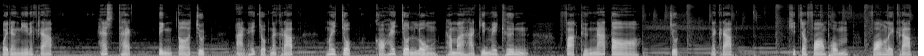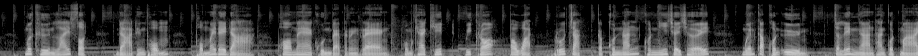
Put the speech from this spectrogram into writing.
ไว้ดังนี้นะครับ Hashtag ติ่งต่อจุด อ่านให้จบนะครับ ไม่จบขอให้จนลงทำมาหากินไม่ขึ้น ฝากถึงหน้าตอจุดนะครับ คิดจะฟ้องผม ฟ้องเลยครับ เมื่อคืนไลฟ์สด ด่าถึงผม ผมไม่ได้ด่า พ่อแม่คุณแบบแรงๆ ผมแค่คิด วิเคราะห์ ประวัติ รู้จักกับคนนั้นคนนี้เฉยๆ เหมือนกับคนอื่น จะเล่นงานทางกฎหมาย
